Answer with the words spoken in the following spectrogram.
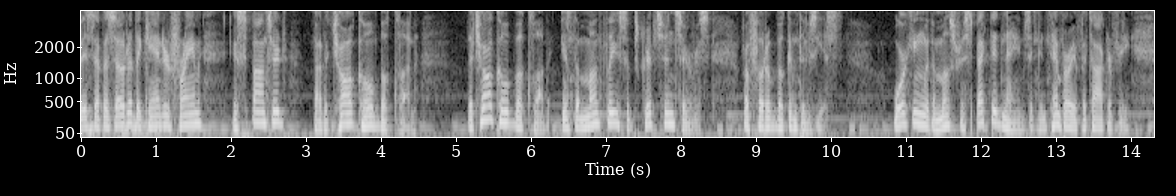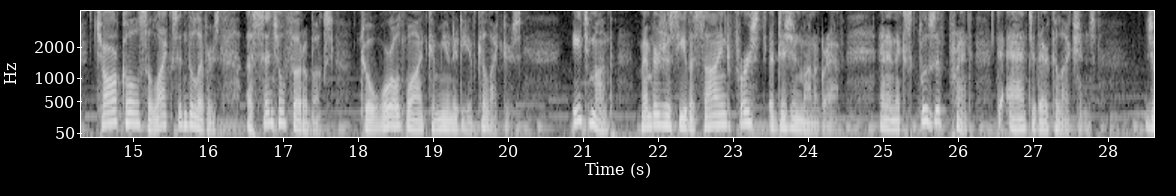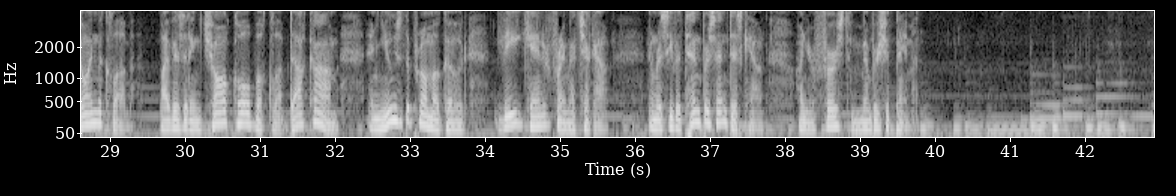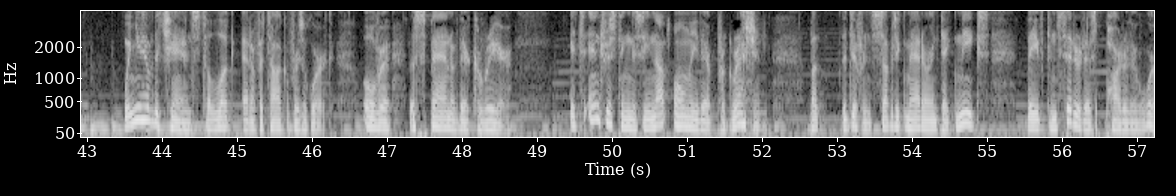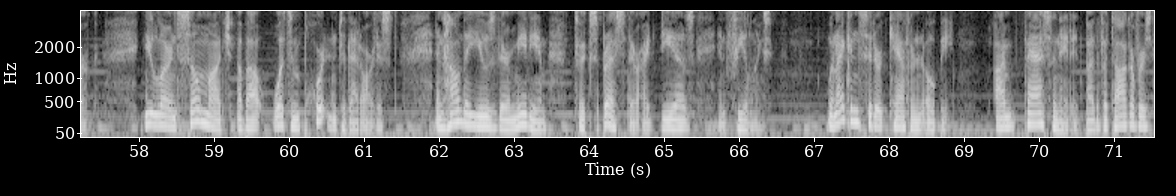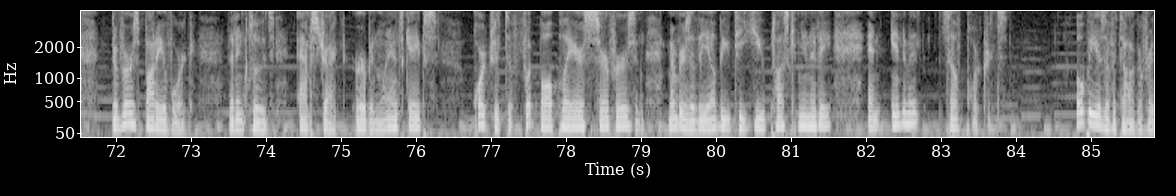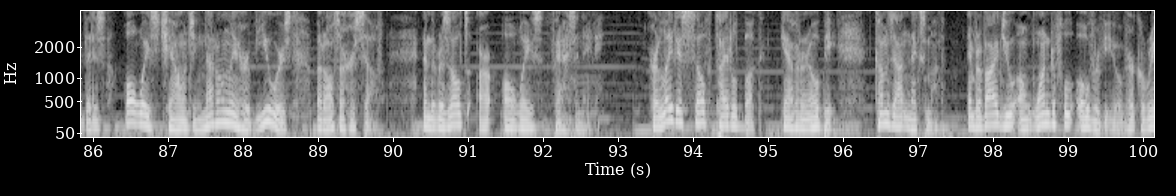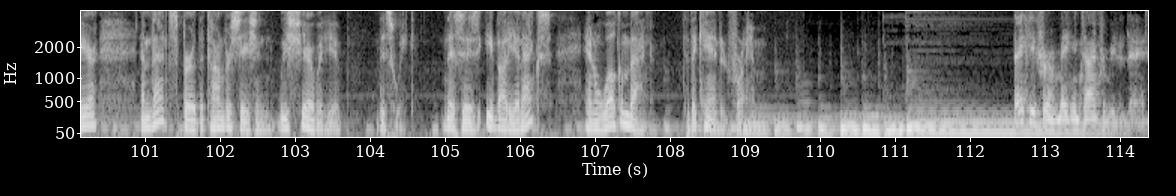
This episode of The Candid Frame is sponsored by the Charcoal Book Club. The Charcoal Book Club is the monthly subscription service for photo book enthusiasts. Working with the most respected names in contemporary photography, Charcoal selects and delivers essential photo books to a worldwide community of collectors. Each month, members receive a signed first edition monograph and an exclusive print to add to their collections. Join the club by visiting charcoalbookclub.com and use the promo code TheCandidFrame at checkout and receive a 10% discount on your first membership payment. When you have the chance to look at a photographer's work over the span of their career, it's interesting to see not only their progression, but the different subject matter and techniques they've considered as part of their work. You learn so much about what's important to that artist and how they use their medium to express their ideas and feelings. When I consider Catherine Opie, I'm fascinated by the photographer's diverse body of work that includes abstract urban landscapes, portraits of football players, surfers, and members of the LBTQ plus community, and intimate self portraits. Opie is a photographer that is always challenging not only her viewers, but also herself, and the results are always fascinating. Her latest self titled book, Catherine Opie, comes out next month and provides you a wonderful overview of her career, and that spurred the conversation we share with you this week. This is Ibarionex, and welcome back to the Candid Frame. Thank you for making time for me today.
